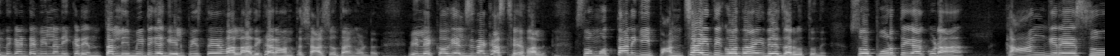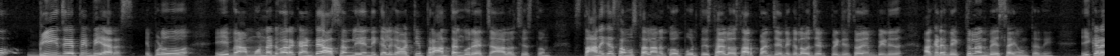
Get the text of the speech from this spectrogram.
ఎందుకంటే వీళ్ళని ఇక్కడ ఎంత లిమిట్గా గెలిపిస్తే వాళ్ళ అధికారం అంత శాశ్వతంగా ఉంటుంది. వీళ్ళు ఎక్కువ గెలిచినా కష్టమే వాళ్ళు. సో మొత్తానికి ఈ పంచాయతీ గోతమే ఇదే జరుగుతుంది. సో పూర్తిగా కూడా కాంగ్రెస్ బీజేపీ బీఆర్ఎస్. ఇప్పుడు ఇవ మొన్నటి వరకు అంటే అసెంబ్లీ ఎన్నికలు కాబట్టి ప్రాంతం గురించి ఆలోచిస్తాం. స్థానిక సంస్థలు అనుకో పూర్తి స్థాయిలో సర్పంచ్ ఎన్నికలో జడ్పీటీసో ఎంపీటీ అక్కడ వ్యక్తులను బేస్ అయి ఉంటుంది. ఇక్కడ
